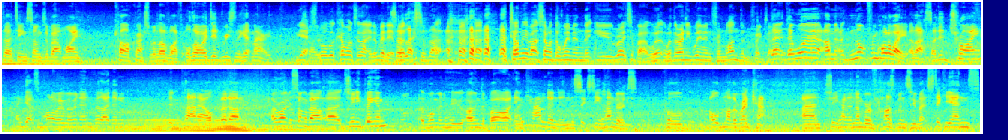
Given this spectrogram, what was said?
13 songs about my car crash of a love life. Although I did recently get married. Yes. So- well, we'll come on to that in a minute. So but- less of that. Well, tell me about some of the women that you wrote about. Were, were there any women from London, for example? There, there were um, not from Holloway, alas. I did try and get some Holloway women in, but I didn't didn't pan out. But um, I wrote a song about uh, Jinny Bingham, a woman who owned a bar in Camden in the 1600s called Old Mother Redcap, and she had a number of husbands who met sticky ends,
